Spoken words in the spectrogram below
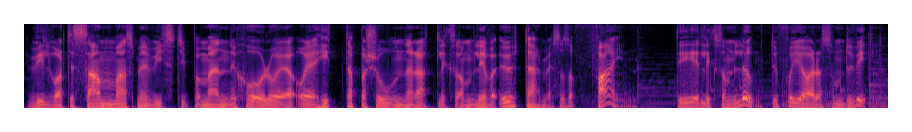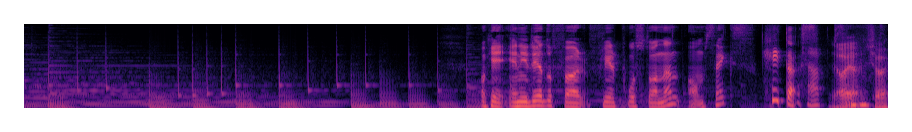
vill vara tillsammans med en viss typ av människor och jag, och jag hittar personer att liksom leva ut det här med, så, så fine. Det är liksom lugnt, du får göra som du vill. Okej, är ni redo för fler påståenden om sex? Hit oss! Ja, ja, kör.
